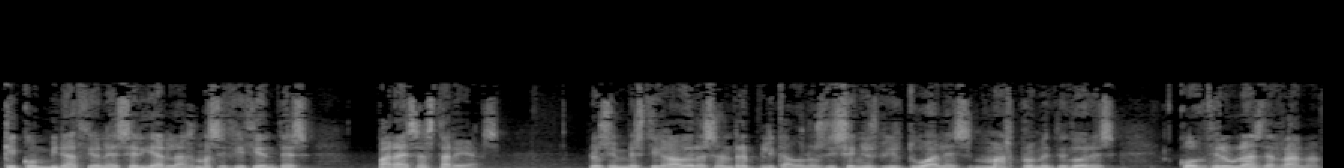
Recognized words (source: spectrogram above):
qué combinaciones serían las más eficientes para esas tareas. Los investigadores han replicado los diseños virtuales más prometedores con células de rana.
